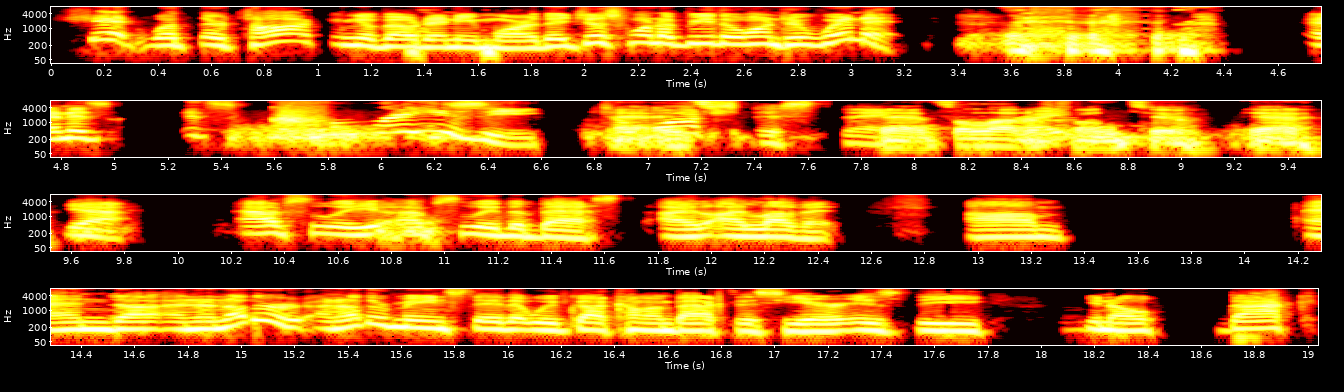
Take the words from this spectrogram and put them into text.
shit what they're talking about anymore. They just want to be the one to win it, and it's it's crazy to yeah, watch this thing. Yeah, it's a lot right? of fun too. Yeah, yeah, absolutely, absolutely the best. I I love it. Um, and uh, and another another mainstay that we've got coming back this year is the you know back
